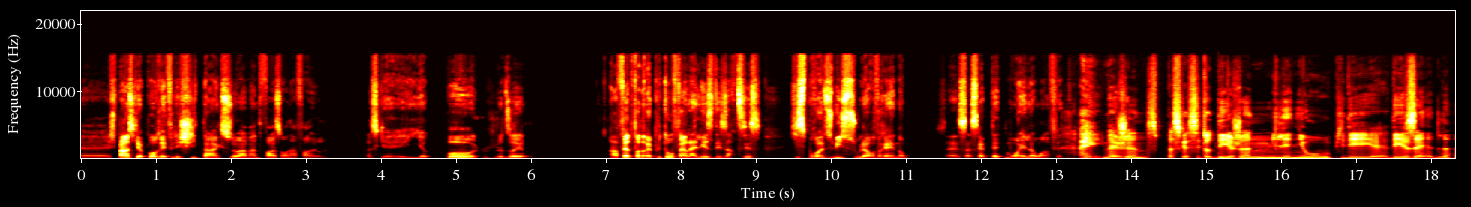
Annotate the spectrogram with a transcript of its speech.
Euh, je pense qu'il n'a pas réfléchi tant que ça avant de faire son affaire. Parce qu'il a pas, je veux dire, en fait, il faudrait plutôt faire la liste des artistes qui se produisent sous leur vrai nom. Ça, serait peut-être moins long, en fait. Hey, imagine, parce que c'est tous des jeunes milléniaux puis des, euh, des Z, là.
